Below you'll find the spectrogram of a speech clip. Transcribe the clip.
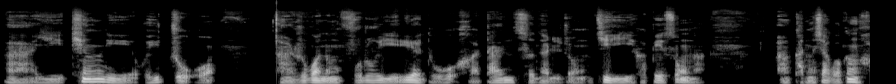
啊，以听力为主，啊，如果能辅助以阅读和单词的这种记忆和背诵呢，啊，可能效果更好。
